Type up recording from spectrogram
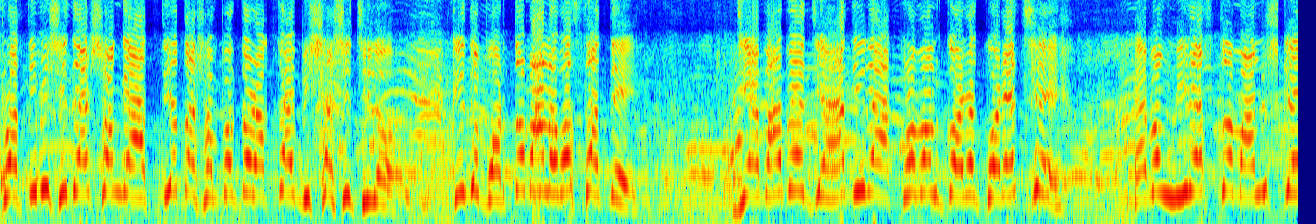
প্রতিবেশীদের সঙ্গে আত্মীয়তা সম্পর্ক রক্ষায় বিশ্বাসী ছিল। কিন্তু বর্তমান অবস্থাতে যেভাবে জেহাদিরা আক্রমণ করে করেছে এবং নিরস্ত মানুষকে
